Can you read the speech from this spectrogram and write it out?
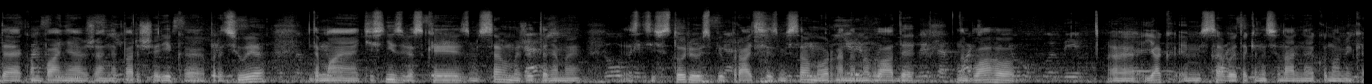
де компанія вже не перший рік е, працює, де має тісні зв'язки з місцевими жителями, з історією співпраці з місцевими органами влади на благо е, як місцевої, так і національної економіки.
